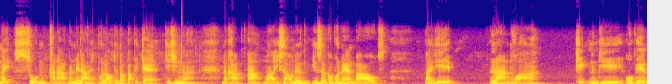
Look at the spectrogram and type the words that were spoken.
ไม่ศูนย์ขนาดมันไม่ได้เพราะเราจะต้องกลับไปแก้ที่ชิ้นงานนะครับอ้าวมาอีกเสาหนึ่ง insert component bounce ไปที่ ลางขวา คลิกหนึ่งที open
